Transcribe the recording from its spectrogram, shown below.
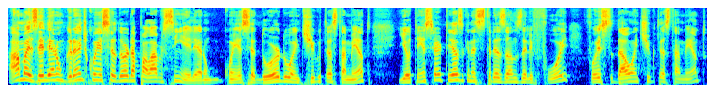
Ah, mas ele era um grande conhecedor da palavra. Sim, ele era um conhecedor do Antigo Testamento. E eu tenho certeza que nesses três anos ele foi, foi estudar o Antigo Testamento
